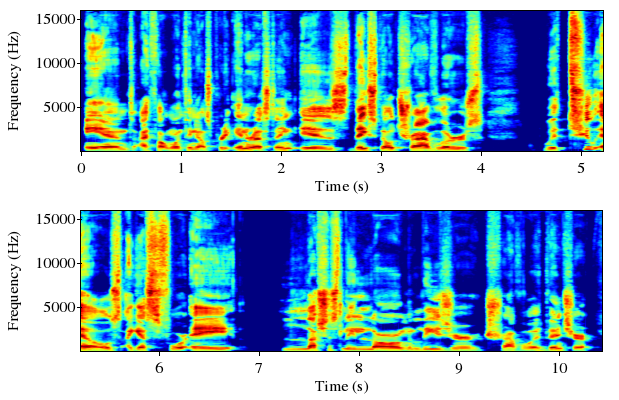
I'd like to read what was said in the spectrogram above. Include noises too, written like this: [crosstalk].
And I thought one thing that was pretty interesting is they spelled travelers with two L's, I guess, for a lusciously long leisure travel adventure.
